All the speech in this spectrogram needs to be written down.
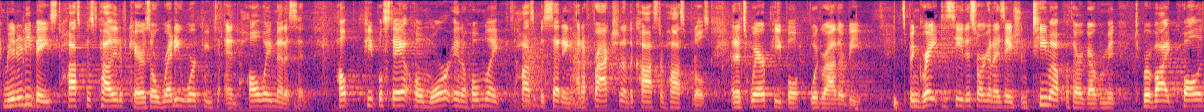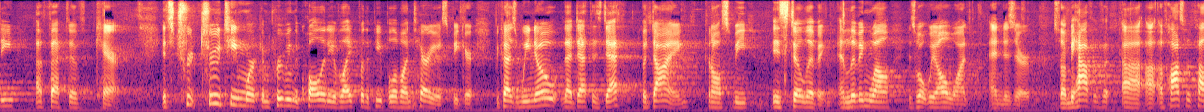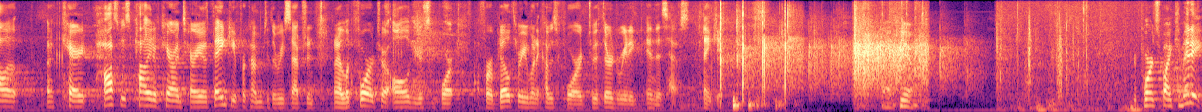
Community-based hospice palliative care is already working to end hallway medicine, help people stay at home or in a home-like hospice setting at a fraction of the cost of hospitals, and it's where people would rather be. It's been great to see this organization team up with our government to provide quality, effective care. It's tr true teamwork improving the quality of life for the people of Ontario, Speaker, because we know that death is death, but dying can also be is still living, and living well is what we all want and deserve. So on behalf of, uh, of uh, care, Hospice Palliative Care Ontario, thank you for coming to the reception, and I look forward to all of your support for Bill 3 when it comes forward to a third reading in this House. Thank you. Thank you. Reports by committee.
